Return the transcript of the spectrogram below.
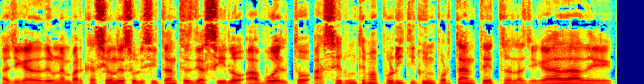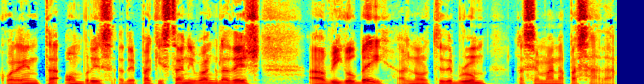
La llegada de una embarcación de solicitantes de asilo ha vuelto a ser un tema político importante tras la llegada de 40 hombres de Pakistán y Bangladesh a Beagle Bay, al norte de Broome, la semana pasada.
